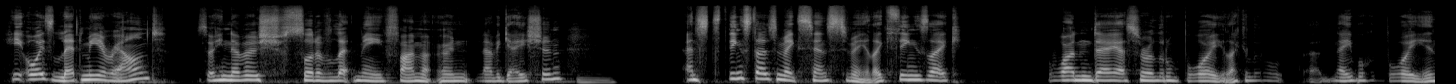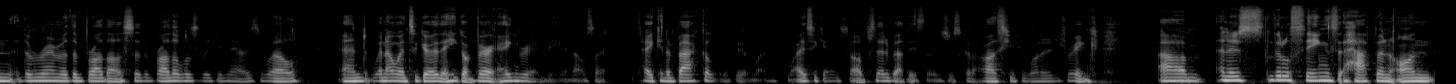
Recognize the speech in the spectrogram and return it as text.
He always led me around, so he never sh- sort of let me find my own navigation. And s- things started to make sense to me. Like things like one day I saw a little boy, like a little uh, neighborhood boy in the room of the brother. So the brother was living there as well. And when I went to go there, he got very angry at me. And I was like taken aback a little bit. I'm like, why is he getting so upset about this? I was just going to ask you if you wanted a drink. Um, and there's little things that happen on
